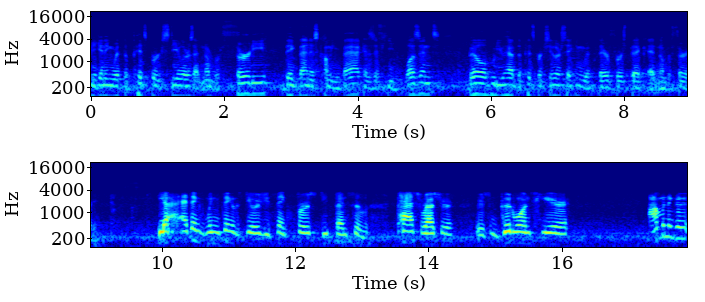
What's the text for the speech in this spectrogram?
Beginning with the Pittsburgh Steelers at number 30. Big Ben is coming back as if he wasn't. Bill, who do you have the Pittsburgh Steelers taking with their first pick at number 30? Yeah, I think when you think of the Steelers, you think first defensive pass rusher. There's some good ones here. I'm gonna go,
